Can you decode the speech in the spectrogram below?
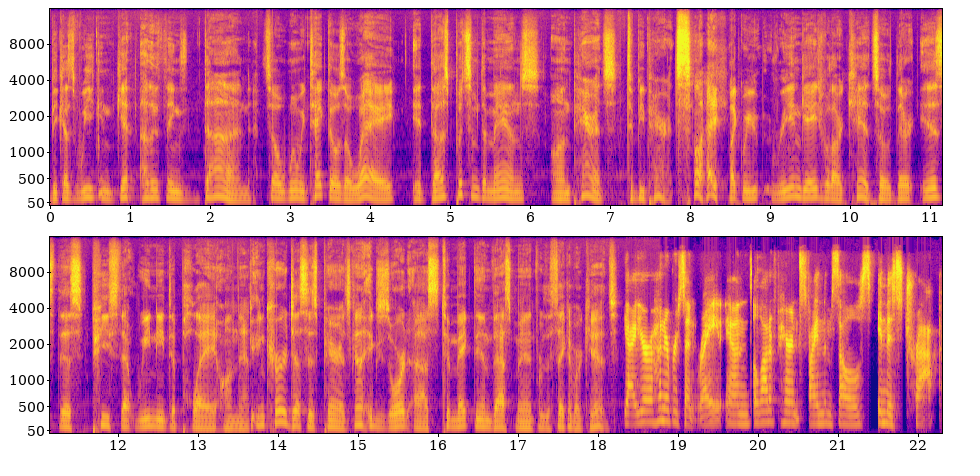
because we can get other things done. So when we take those away, it does put some demands on parents to be parents. like like we re-engage with our kids. So there is this piece that we need to play on that. Encourage us as parents, kind of exhort us to make the investment for the sake of our kids. Yeah, you're 100% right. And a lot of parents find themselves in this trap.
